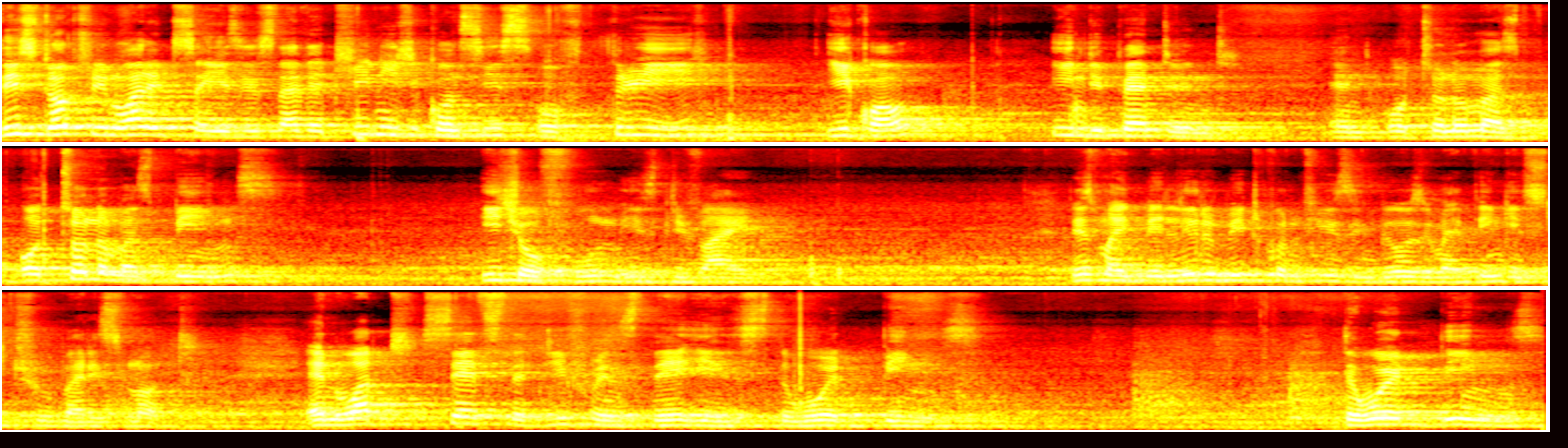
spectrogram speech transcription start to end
this doctrine, what it says is that the Trinity consists of three equal, independent, and autonomous, autonomous beings, each of whom is divine. This might be a little bit confusing because you might think it's true, but it's not. And what sets the difference there is the word beings. The word beings,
